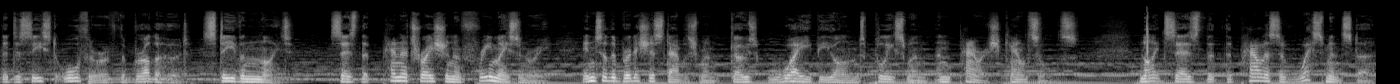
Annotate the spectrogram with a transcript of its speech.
The deceased author of The Brotherhood, Stephen Knight, says that penetration of Freemasonry into the British establishment goes way beyond policemen and parish councils. Knight says that the Palace of Westminster,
